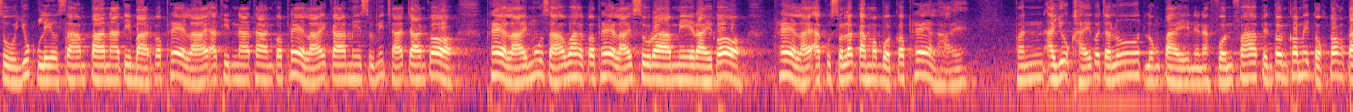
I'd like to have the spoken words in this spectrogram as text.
สู่ยุคเลวซามปานาติบาตก็แพร่หลาย อธินนาทานก็แพร่หลาย การเมสุมิชฌาจารก็แพร่หลายมุสาวาก็แพร่หลายสุราเมรัยก็แพร่หลายอากุศลกรรมบทก็แพร่หลายพันอายุไขก็จะลดลงไปเนี่ยนะฝนฟ้าเป็นต้นก็ไม่ตกต้องต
